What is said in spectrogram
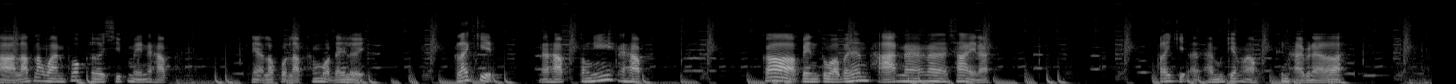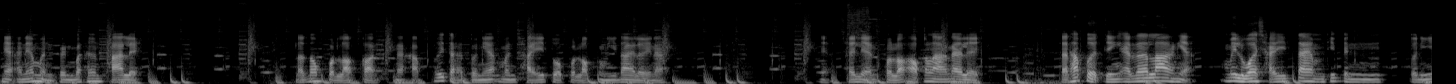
อ่ารับรางวัลพวกเออชิปเมนนะครับเนี่ยเรากดรับทั้งหมดได้เลยภารกิจนะครับ ตรงนี้นะครับ ก็เป็นตัว Battle Pass นะ น่าจะใช่นะภารกิจอันเมื่อกี้เอาขึ้นหายไปไหนแล้วล่ะ เนี่ยอันนี้เหมือนเป็น Battle Pass เลย เราต้องปลดล็อกก่อนนะครับ เฮ้ยแต่ตัวเนี้ยมันใช้ตัวปลดล็อกตรงนี้ได้เลยนะ เนี่ยใช้เหรียญปลดล็อกเอาข้างล่างได้เลย แต่ถ้าเปิดจริงไอ้ด้านล่างเนี่ยไม่รู้ว่าใช้แต้มที่เป็นตัวนี้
